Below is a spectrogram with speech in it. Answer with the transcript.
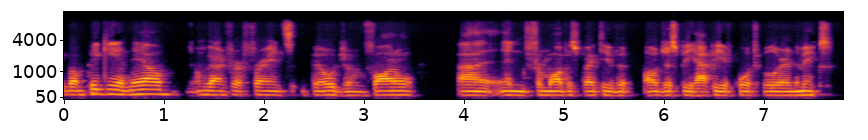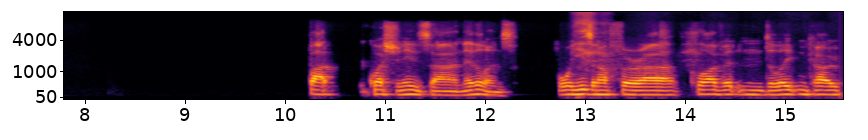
if I'm picking it now, I'm going for a France Belgium final. Uh, and from my perspective, I'll just be happy if Portugal are in the mix. But the question is uh, Netherlands. Four years enough for uh, and De Ligt and co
